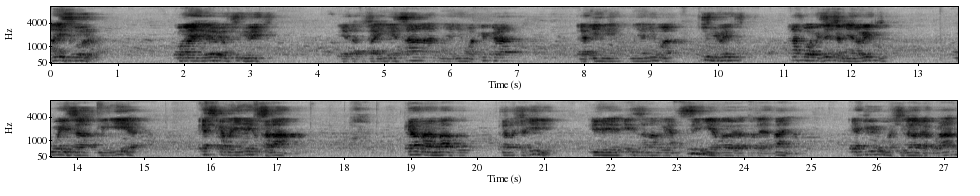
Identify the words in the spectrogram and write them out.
malezi bora kwa maendeleo ya uchumi wetu yatatusaidia sana kunyanyua fikra, lakini kunyanyua uchumi wetu na kuwawezesha vijana wetu kuweza kuingia katika maeneo salama kama ambavyo tamasha hili limeelekeza mambo ya msingi ambayo watayafanya yakiwemo mashindano ya Qur'an,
